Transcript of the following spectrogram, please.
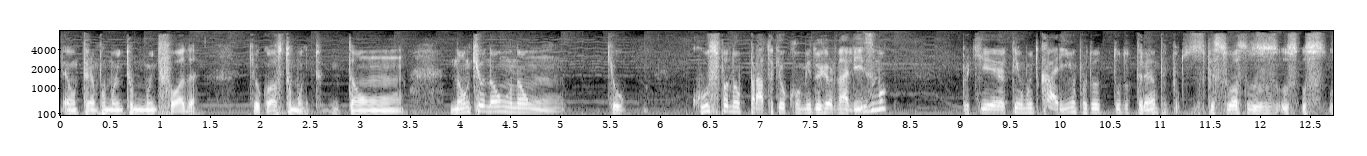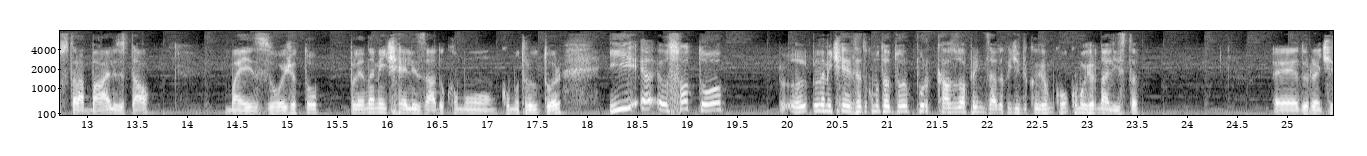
é um trampo muito muito foda, que eu gosto muito. Então, não que eu não não que eu cuspa no prato que eu comi do jornalismo, porque eu tenho muito carinho por todo, todo o trampo, por todas as pessoas, todos os, os, os, trabalhos e tal. Mas hoje eu tô plenamente realizado como, como tradutor. E eu só tô plenamente realizado como tradutor por causa do aprendizado que eu tive como, como jornalista é, durante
